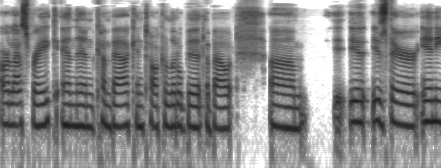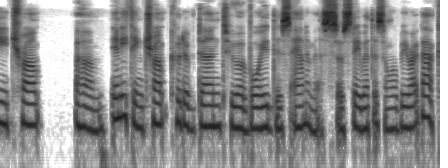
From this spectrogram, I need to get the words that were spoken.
our last break and then come back and talk a little bit about um, is, is there any Trump um, anything Trump could have done to avoid this animus. So stay with us and we'll be right back.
